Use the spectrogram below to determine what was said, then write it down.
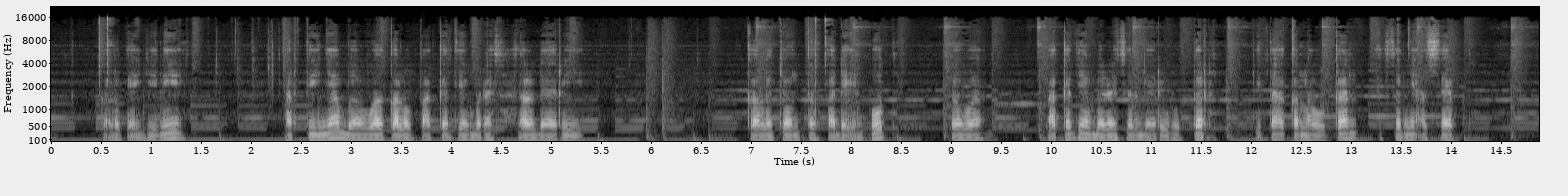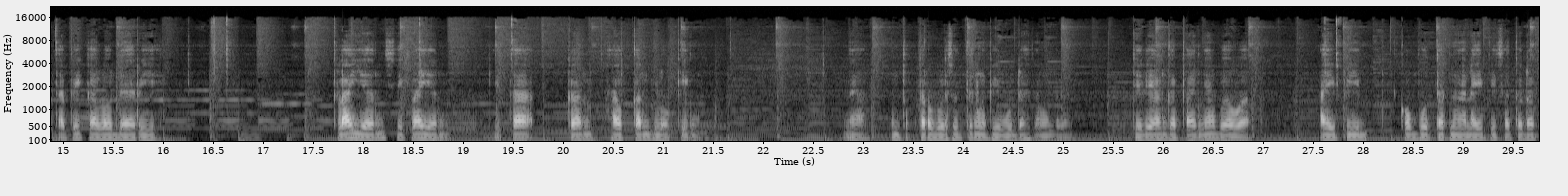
kalau kayak gini artinya bahwa kalau paket yang berasal dari kalau contoh pada input bahwa paket yang berasal dari router kita akan lakukan actionnya accept. Tapi kalau dari klien si klien kita akan lakukan blocking. Nah untuk troubleshooting lebih mudah teman-teman jadi anggapannya bahwa IP komputer dengan IP 188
